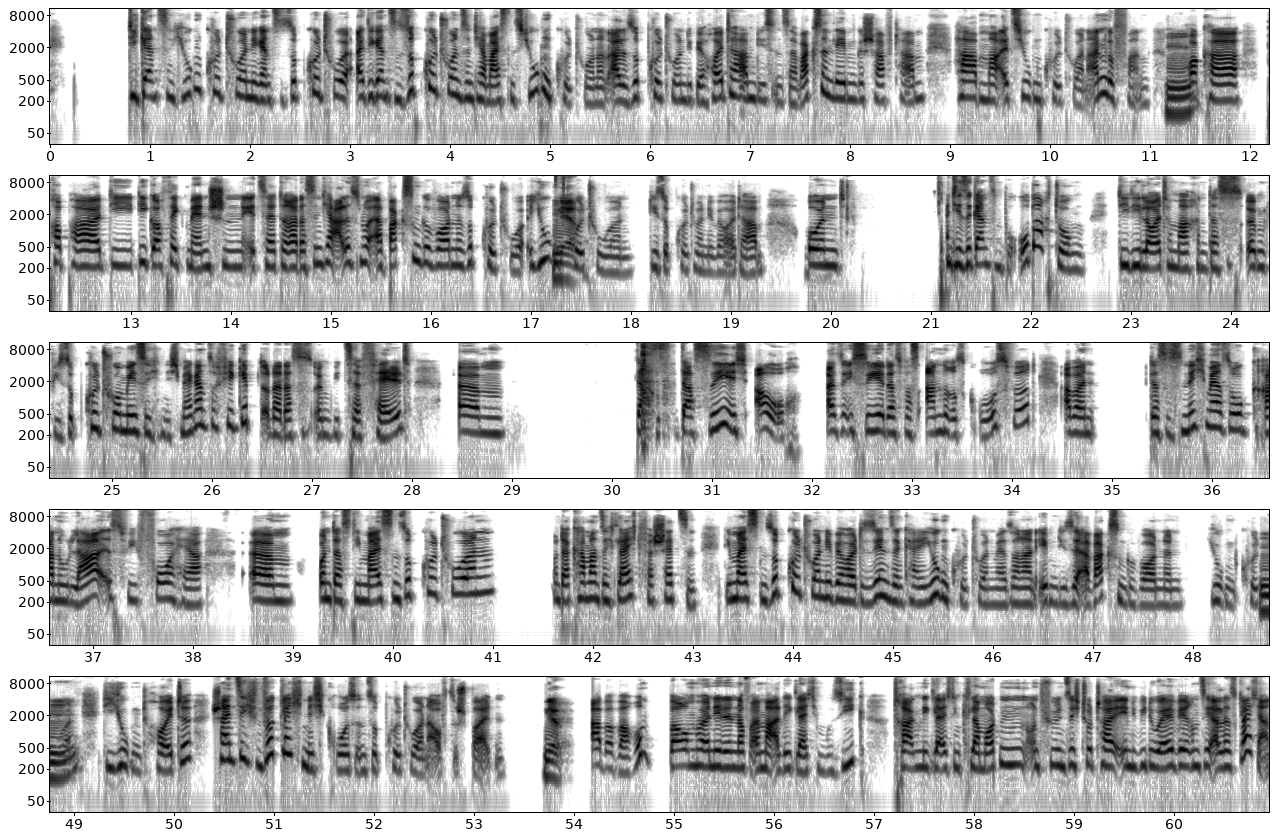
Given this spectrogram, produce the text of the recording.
die ganzen Jugendkulturen, die ganzen Subkulturen, äh, die ganzen Subkulturen sind ja meistens Jugendkulturen und alle Subkulturen, die wir heute haben, die es ins Erwachsenenleben geschafft haben, haben mal als Jugendkulturen angefangen. Mhm. Rocker, Popper, die, die Gothic-Menschen etc. Das sind ja alles nur erwachsen gewordene Subkultur, Jugendkulturen, ja. die Subkulturen, die wir heute haben. Und diese ganzen Beobachtungen, die die Leute machen, dass es irgendwie subkulturmäßig nicht mehr ganz so viel gibt oder dass es irgendwie zerfällt, ähm, das, das sehe ich auch. Also ich sehe, dass was anderes groß wird, aber dass es nicht mehr so granular ist wie vorher. Ähm, und dass die meisten Subkulturen, und da kann man sich leicht verschätzen, die meisten Subkulturen, die wir heute sehen, sind keine Jugendkulturen mehr, sondern eben diese erwachsen gewordenen Jugendkulturen. Mhm. Die Jugend heute scheint sich wirklich nicht groß in Subkulturen aufzuspalten. Ja. Aber warum? Warum hören die denn auf einmal alle die gleiche Musik, tragen die gleichen Klamotten und fühlen sich total individuell, während sie alle das Gleiche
